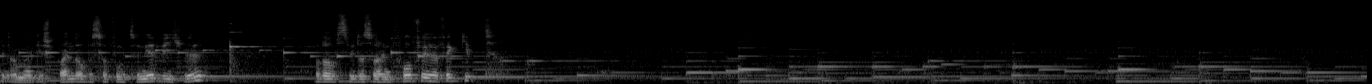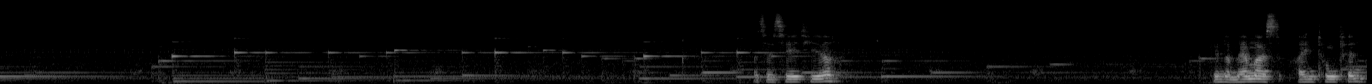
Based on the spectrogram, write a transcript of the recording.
Bin auch mal gespannt, ob es so funktioniert, wie ich will. Oder ob es wieder so einen Vorführeffekt gibt. Also ihr seht hier, könnt ihr mehrmals reintunken.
